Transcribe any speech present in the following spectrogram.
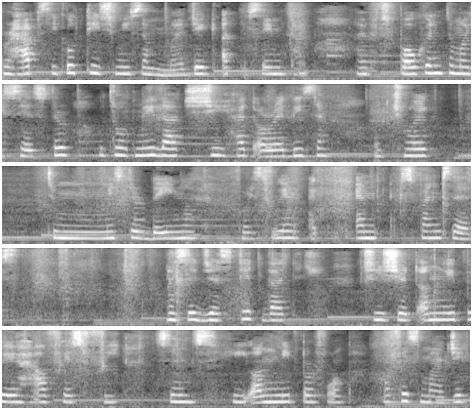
Perhaps he could teach me some magic at the same time. I've spoken to my sister who told me that she had already sent a check to Mr. Daniel for swim and expenses. I suggested that she should only pay half his fee since he only performed half his magic.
